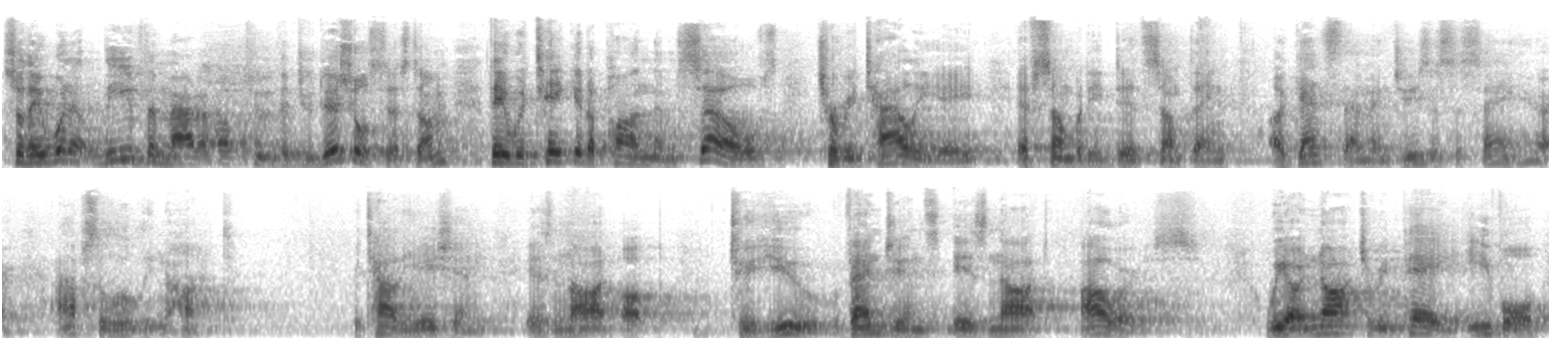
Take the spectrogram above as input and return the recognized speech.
So they wouldn't leave the matter up to the judicial system. They would take it upon themselves to retaliate if somebody did something against them. And Jesus is saying here, absolutely not. Retaliation is not up to you, vengeance is not ours. We are not to repay evil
